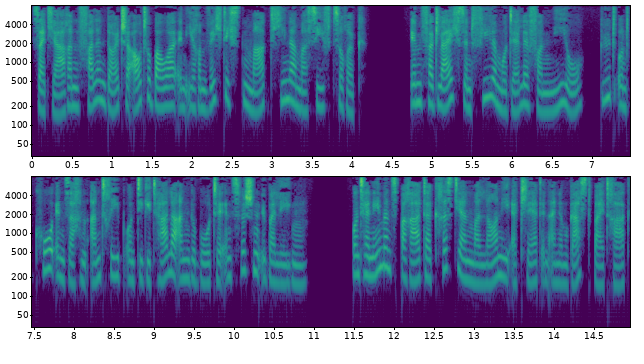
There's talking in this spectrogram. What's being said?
Seit Jahren fallen deutsche Autobauer in ihrem wichtigsten Markt China massiv zurück. Im Vergleich sind viele Modelle von NIO, Büt und Co. in Sachen Antrieb und digitale Angebote inzwischen überlegen. Unternehmensberater Christian Maloney erklärt in einem Gastbeitrag,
